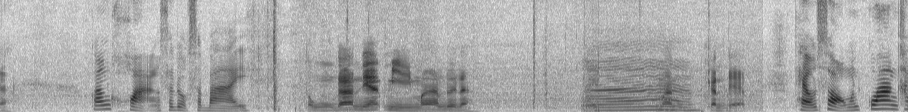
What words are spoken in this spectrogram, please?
นะกว้างขวางสะดวกสบาย ตรงด้านเนี้ยมีม่านด้วยนะนี่อ่าม่านกันแดด แถวสองมันกว้างข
